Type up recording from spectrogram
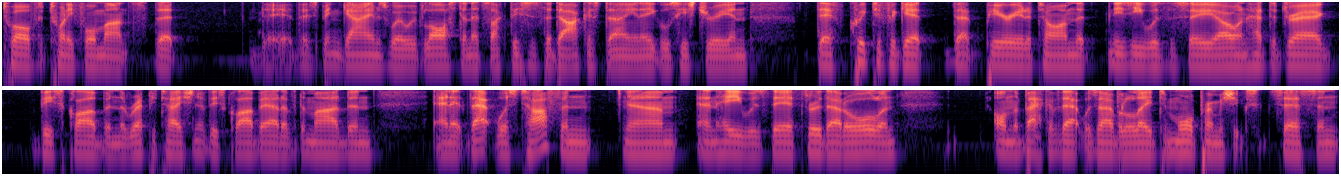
12 to 24 months that there, there's been games where we've lost, and it's like this is the darkest day in Eagles history, and they're quick to forget that period of time that Nizzy was the CEO and had to drag this club and the reputation of this club out of the mud, and and it, that was tough, and um, and he was there through that all, and on the back of that was able to lead to more premiership success and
